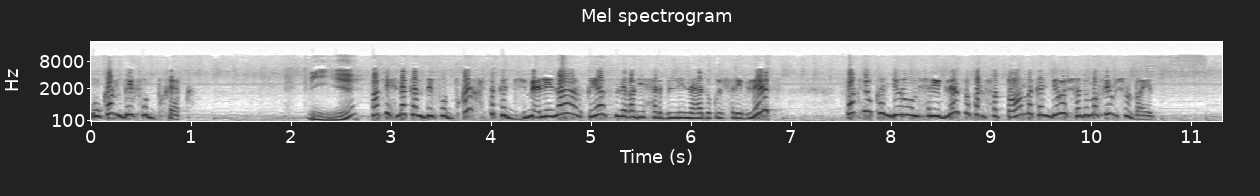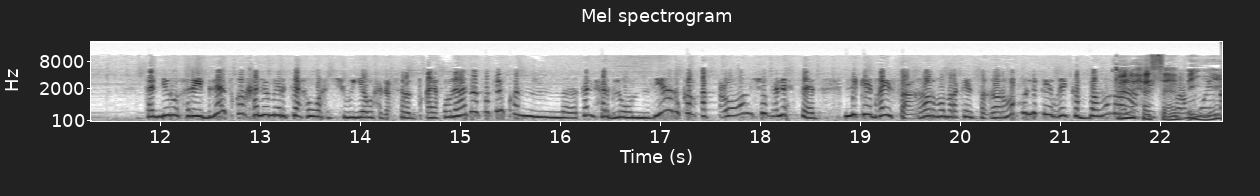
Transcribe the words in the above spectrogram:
وكنضيفوا الدقيق. إيه. صافي حنا كنضيفوا الدقيق حتى كتجمع لينا القياس اللي غادي يحرب لينا هذوك الحريبلات. صافي وكنديروهم حريبلات وكنحطوهم ما كنديروش هادو ما فيهمش البيض. كنديروا حريبلات وكنخليهم يرتاحوا واحد شوية واحد 10 دقائق ولا هذا صافي وكن كنحربلوهم مزيان وكنقطعوهم. نشوف على حساب. اللي كيبغي يصغرهم راه كيصغرهم واللي كيبغي يكبرهم راه على كيكبرهم. إيه، المهم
